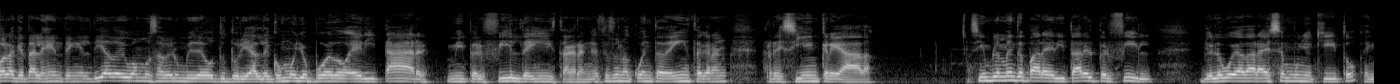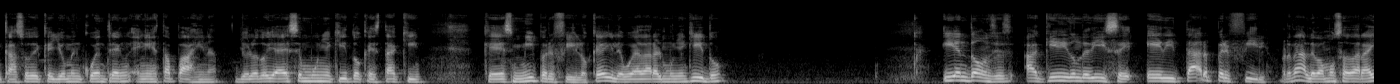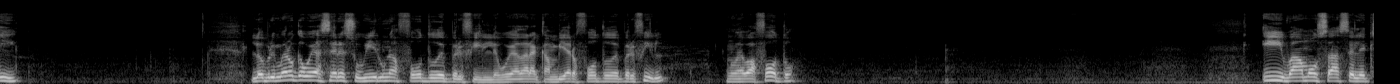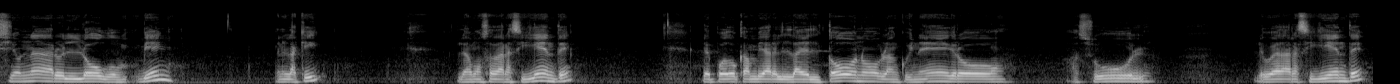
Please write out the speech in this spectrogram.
Hola, ¿qué tal gente? En el día de hoy vamos a ver un video tutorial de cómo yo puedo editar mi perfil de Instagram. Esta es una cuenta de Instagram recién creada. Simplemente para editar el perfil, yo le voy a dar a ese muñequito, en caso de que yo me encuentre en, esta página, yo le doy a ese muñequito que está aquí, que es mi perfil, ¿ok? Le voy a dar al muñequito. Y entonces, aquí donde dice editar perfil, ¿verdad? Le vamos a dar ahí. Lo primero que voy a hacer es subir una foto de perfil. Le voy a dar a cambiar foto de perfil. Nueva foto. Y vamos a seleccionar el logo. Bien. Miren aquí. Le vamos a dar a siguiente. Le puedo cambiar el, el tono, blanco y negro, azul. Le voy a dar a siguiente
